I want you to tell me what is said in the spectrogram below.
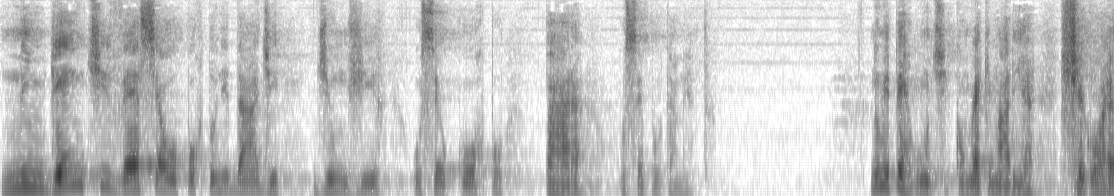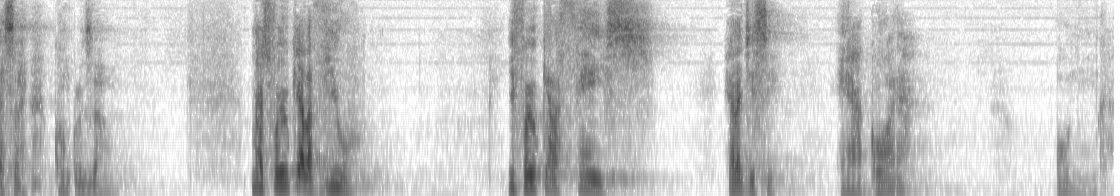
ninguém tivesse a oportunidade de ungir o seu corpo para o sepultamento. Não me pergunte como é que Maria chegou a essa conclusão. Mas foi o que ela viu. E foi o que ela fez. Ela disse: é agora ou nunca.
